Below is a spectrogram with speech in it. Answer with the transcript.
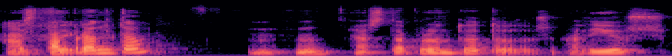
Hasta Perfecto. pronto. Uh -huh. Hasta pronto a todos. Adiós.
